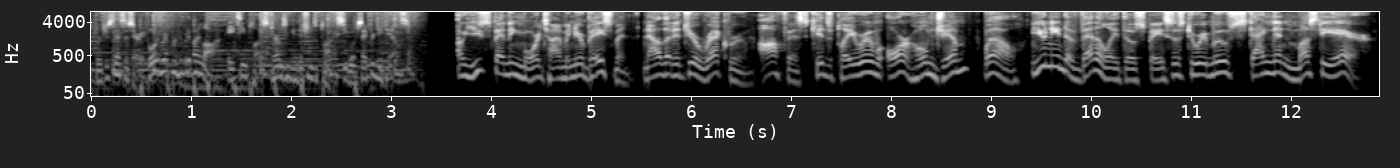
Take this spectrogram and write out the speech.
No purchase necessary. Void where prohibited by law. 18 plus. Terms and conditions apply. See website for details. Are you spending more time in your basement now that it's your rec room, office, kids' playroom, or home gym? Well, you need to ventilate those spaces to remove stagnant, musty air.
